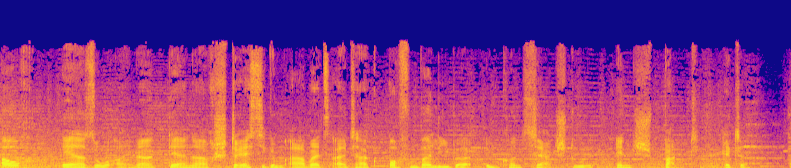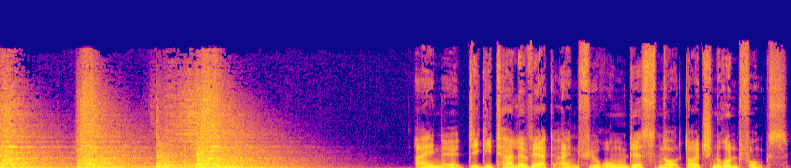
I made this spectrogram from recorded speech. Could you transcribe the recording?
Auch er so einer, der nach stressigem Arbeitsalltag offenbar lieber im Konzertstuhl entspannt hätte. Eine digitale Werkeinführung des Norddeutschen Rundfunks.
